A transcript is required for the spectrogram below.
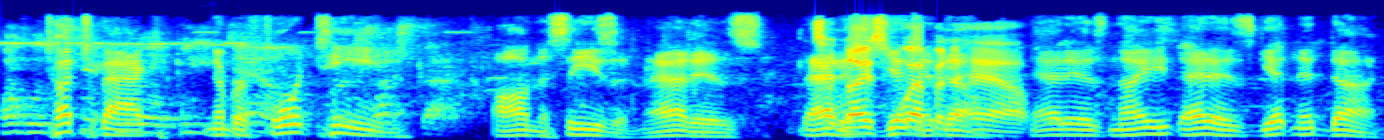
touchback number 14 on the season. That is that it's a is nice weapon to have. That is nice. That is getting it done.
